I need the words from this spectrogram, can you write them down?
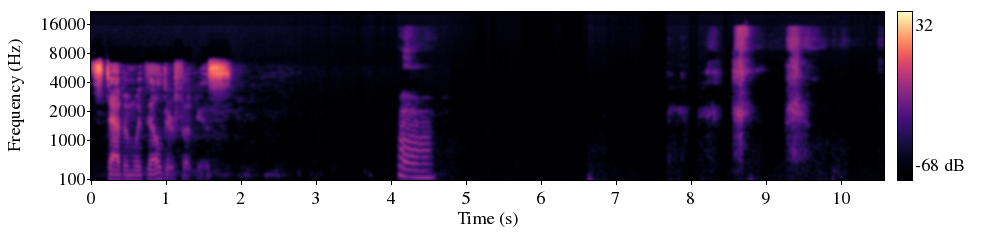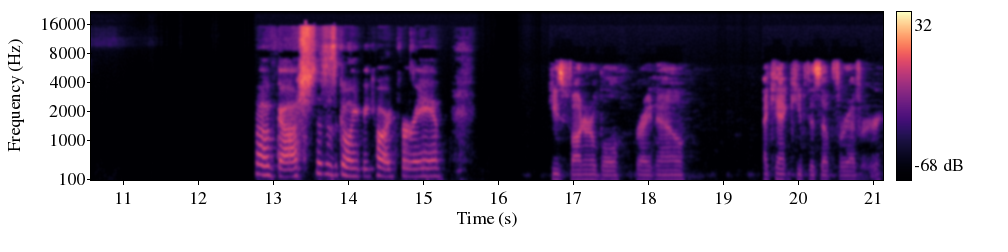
Stab him with Elder Focus. Hmm. Oh gosh, this is going to be hard for Ram. He's vulnerable right now. I can't keep this up forever.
